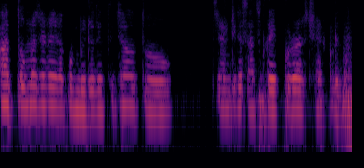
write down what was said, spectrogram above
আর তোমরা যারা এরকম ভিডিও দেখতে চাও তো চ্যানেলটিকে সাবস্ক্রাইব করো আর শেয়ার করে দাও।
